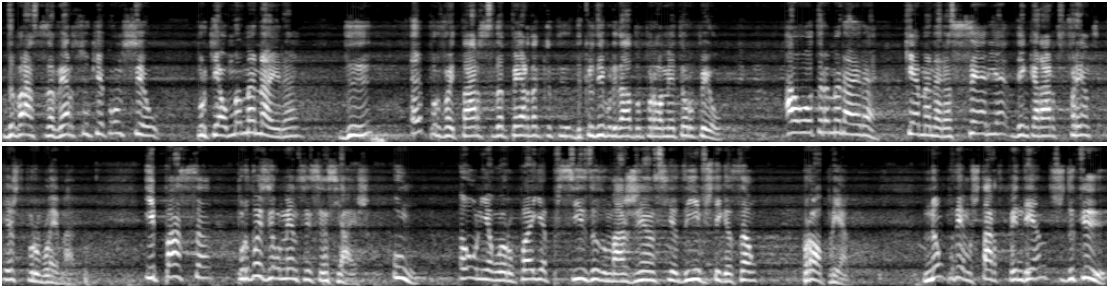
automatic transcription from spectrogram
de braços abertos o que aconteceu, porque é uma maneira de aproveitar-se da perda de credibilidade do Parlamento Europeu. Há outra maneira, que é a maneira séria de encarar de frente este problema. E passa por dois elementos essenciais. Um, a União Europeia precisa de uma agência de investigação própria. Não podemos estar dependentes de que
